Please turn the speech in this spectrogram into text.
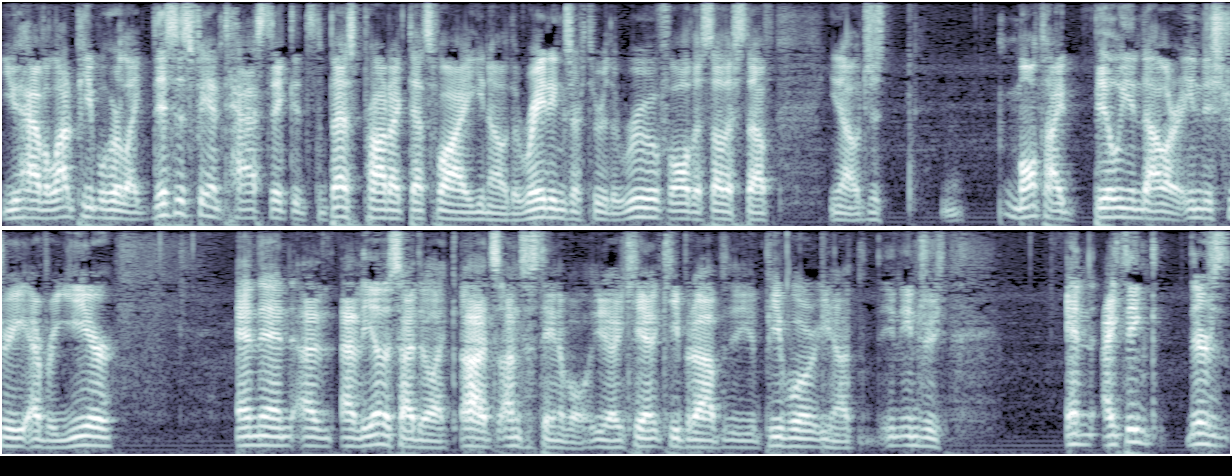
you have a lot of people who are like, "This is fantastic. It's the best product. That's why you know the ratings are through the roof. All this other stuff." You know, just multi-billion dollar industry every year. And then at, at the other side, they're like, oh, it's unsustainable. You know, you can't keep it up. People are, you know, in injuries. And I think there's,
